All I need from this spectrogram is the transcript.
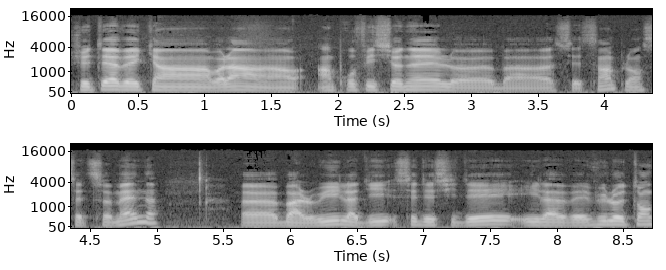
J'étais avec un, voilà, un, professionnel, euh, bah, c'est simple, hein, cette semaine. Bah, lui, il a dit, c'est décidé. Il avait vu le temps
